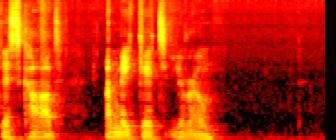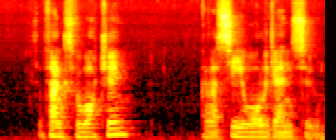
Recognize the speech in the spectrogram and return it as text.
this card and make it your own. So thanks for watching and I'll see you all again soon.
